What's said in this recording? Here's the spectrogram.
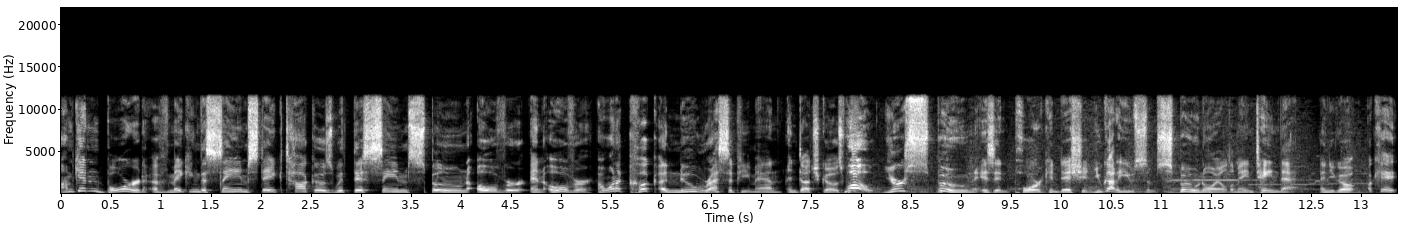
I'm getting bored of making the same steak tacos with this same spoon over and over. I want to cook a new recipe, man. And Dutch goes, whoa, your spoon is in poor condition. You got to use some spoon oil to maintain that. And you go, okay,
